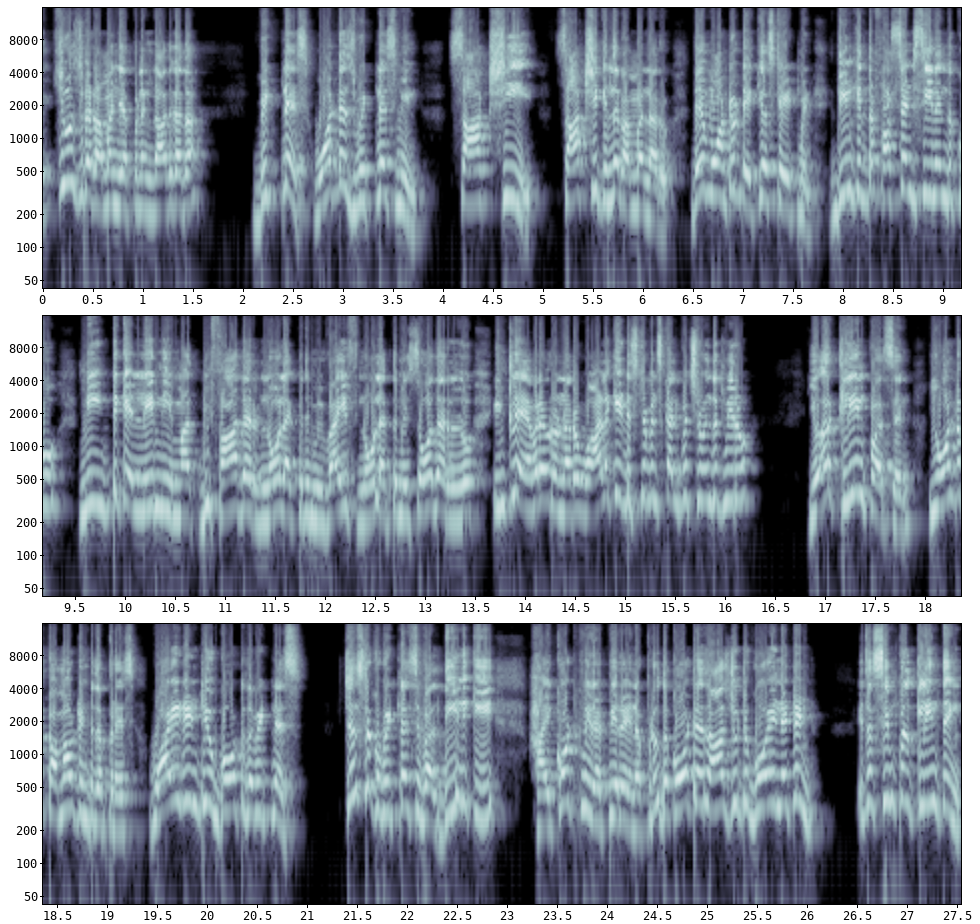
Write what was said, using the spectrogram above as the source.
అక్యూజ్గా రమ్మని చెప్పడం కాదు కదా. Witness what does witness mean సాక్షి. సాక్షి కింద రమ్మన్నారు. They want to take your statement దీనికి ఇంత ఫస్ట్ అండ్ సీన్ ఎందుకు? మీ ఇంటికి వెళ్ళి మీ మీ ఫాదర్ నో లేకపోతే మీ వైఫ్ నో లేకపోతే మీ సోదరులు ఇంట్లో ఎవరెవరు ఉన్నారో వాళ్ళకి డిస్టర్బెన్స్ కల్పించడం ఎందుకు మీరు? You are clean person you want to come out into the press why didn't you go to the witness just ఒక విట్నెస్ ఇవ్వాలి. దీనికి హైకోర్టుకి మీరు అపీర్ అయినప్పుడు ద కోర్ట్ హెస్ ఆస్ you to go and attend it's a simple clean thing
